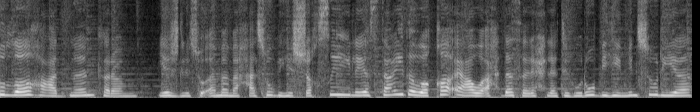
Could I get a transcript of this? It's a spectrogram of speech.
الله عدنان كرم يجلس أمام حاسوبه الشخصي ليستعيد وقائع وأحداث رحلة هروبه من سوريا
